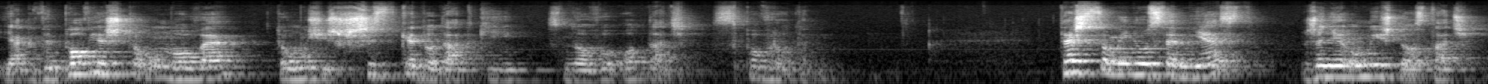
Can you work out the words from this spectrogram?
jak wypowiesz tą umowę, to musisz wszystkie dodatki znowu oddać z powrotem. Też co minusem jest, że nie umiesz dostać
